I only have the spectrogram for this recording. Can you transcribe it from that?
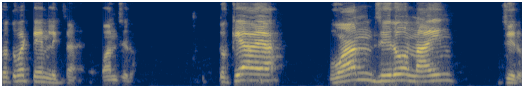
तो तुम्हें टेन लिखना है वन ज़ीरो तो क्या आया? One zero nine zero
